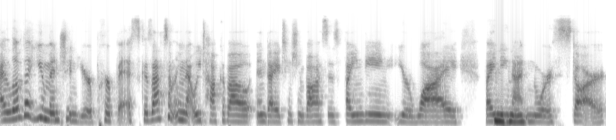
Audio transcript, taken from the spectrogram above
I love that you mentioned your purpose because that's something that we talk about in Dietitian Boss is finding your why, finding mm-hmm. that North Star.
